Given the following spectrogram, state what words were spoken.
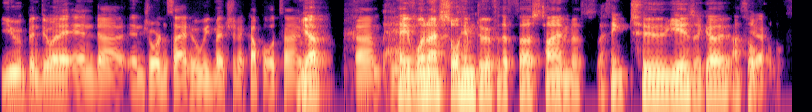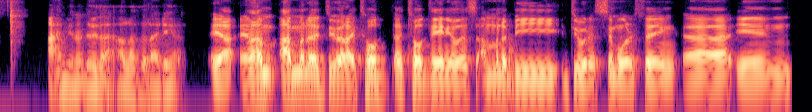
You've been doing it, and uh, and Jordan Syatt, who we've mentioned a couple of times. Yep. Um, hey, when I saw him do it for the first time, I think two years ago, I thought, yeah. I'm going to do that. I love that idea. Yeah, and I'm I'm gonna do it. I told I told Daniel this. I'm gonna be doing a similar thing uh, in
